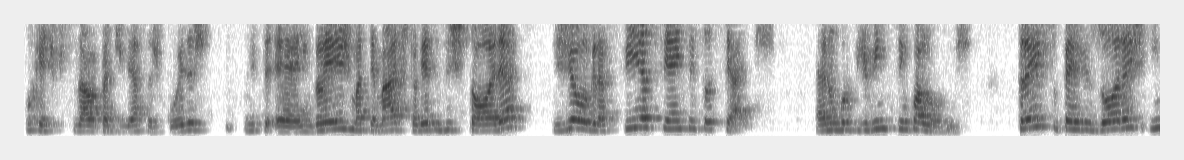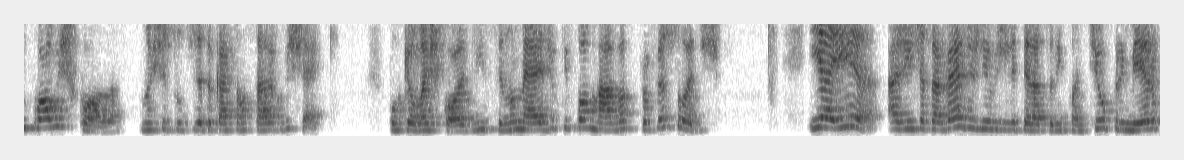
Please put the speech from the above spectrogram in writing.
porque a gente precisava para diversas coisas, é, inglês, matemática, letras, história, geografia, ciências sociais. Era um grupo de 25 alunos. Três supervisoras em qual escola? No Instituto de Educação Sara Kubitschek. Porque é uma escola de ensino médio que formava professores. E aí, a gente, através dos livros de literatura infantil, primeiro,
